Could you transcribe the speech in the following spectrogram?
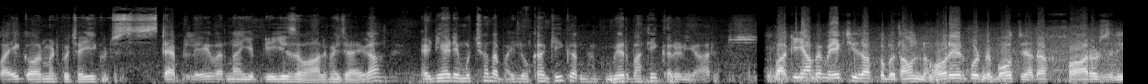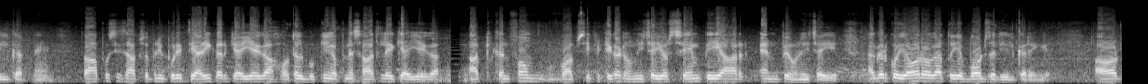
भाई गवर्नमेंट को चाहिए कुछ स्टेप ले वरना ये ये जवाल में जाएगा एडी मुच्छा था भाई लोग की करना? मेहरबानी करें यार। बाकी यहाँ पे मैं एक चीज़ आपको बताऊँ, लाहौर एयरपोर्ट पे बहुत ज़्यादा ख्वार और जलील करते हैं। तो आप उस हिसाब से अपनी पूरी तैयारी करके आइएगा, होटल बुकिंग अपने साथ लेके आइएगा। आपकी कंफर्म वापसी की टिकट होनी चाहिए और सेम पी आर एन पे होनी चाहिए। अगर कोई और होगा तो ये बहुत जलील करेंगे। और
